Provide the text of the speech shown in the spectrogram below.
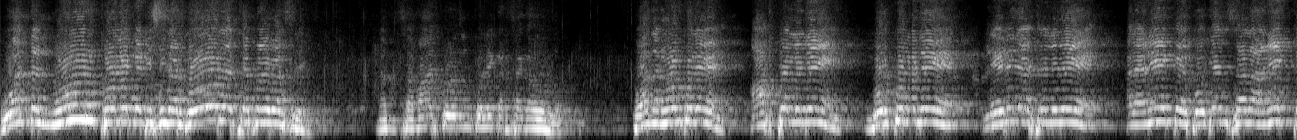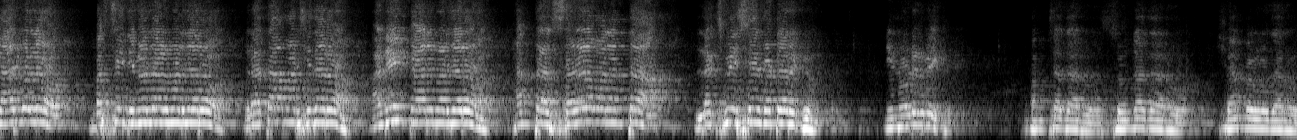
ಒಂದು ನೂರು ಕೋಲೆ ಕಟ್ಟಿಸಿದ್ದಾರೆ. ದೂರ ಚಪ್ಪಳೆ ಬರ್ಸ್ರಿ. ನಮ್ಮ ಸಮಾಜ ಕೂಡ ಒಂದು ಕೋಳಿ ಕಟ್ಸಕ್ ಅವರು ಒಂದು ನೂರು ಕೋಳಿ ಹಾಸ್ಟೆಲ್ ಇದೆ, ಗುರುಕುಲ್ ಇದೆ ಲೇಡೀಸ್ ಹಾಸ್ಟೆಲ್ ಇದೆ ಅಲ್ಲಿ ಅನೇಕ ಭೋಜನ ಸಾಲ, ಅನೇಕ ಕಾರ್ಯಗಳು ಬಸ್ಸಿ ದಿನೋದಾರ ಮಾಡಿದಾರು, ರಥ ಮಾಡಿಸಿದಾರೋ, ಅನೇಕ ಕಾರ್ಯ ಮಾಡಿದಾರೋ. ಅಂತ ಸರಳವಾದಂತ ಲಕ್ಷ್ಮೀಶ್ವರ ಭಟ್ಟಾರಕ್ಕೆ ನೀವು ನೋಡಿರ್ಬೇಕು. ಹಂಸದಾರು ಸೋಂದಾದಾರು ಶಾನ್ಬಳದಾರು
